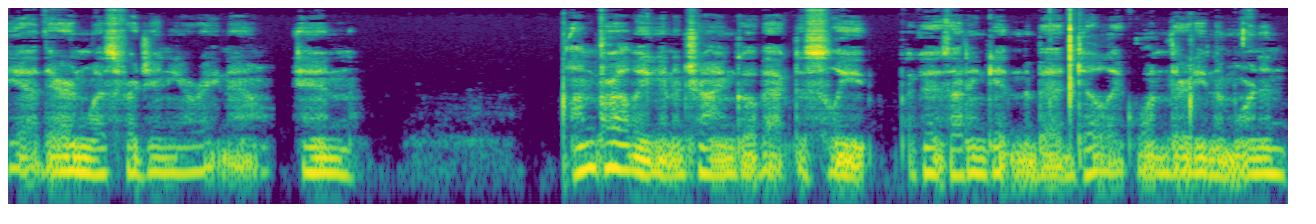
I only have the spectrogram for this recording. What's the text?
yeah, they're in West Virginia right now and I'm probably going to try and go back to sleep because I didn't get into bed till like 1:30 in the morning.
